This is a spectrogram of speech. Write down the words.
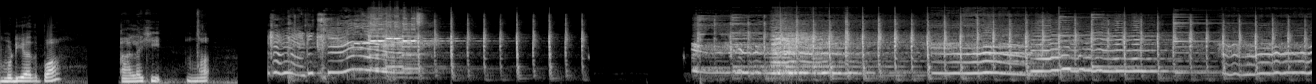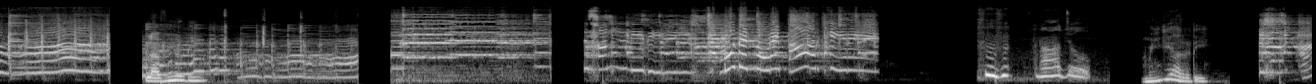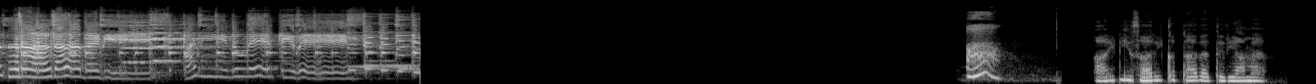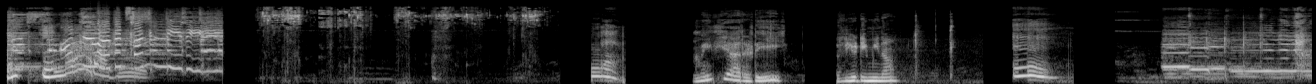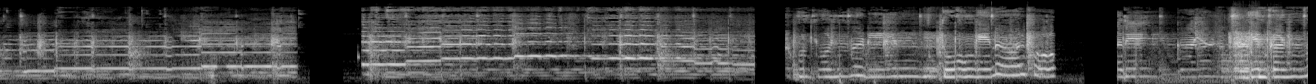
முடியாதுப்பா. அழகி ம்மா. லவ் யூ டி. ராஜு. மீதியா ரெடி ஐடி சாரி கத்தாத தெரியாம. என்ன ராஜு? மீதியா ரெடி லவ் யூ டி மீனா உன் பொன்மடியில் தூங்கினால் போதே என்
